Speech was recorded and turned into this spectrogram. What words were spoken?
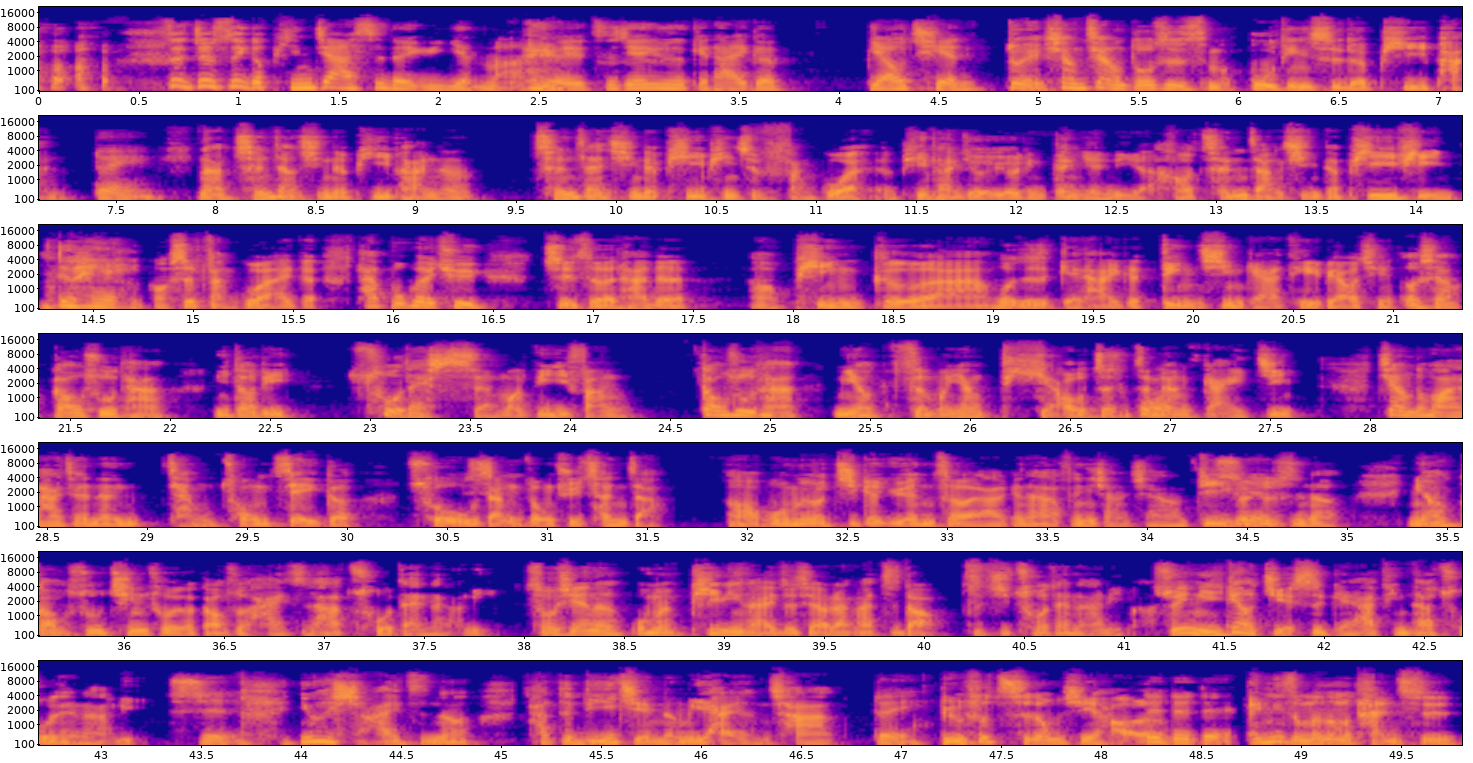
这就是一个评价式的语言嘛，欸、对，直接就是给他一个标签。对，像这样都是什么固定式的批判。对，那成长型的批判呢？成长型的批评是反过来的，批判就有点更严厉了。好，成长型的批评，对，哦，是反过来的，他不会去指责他的。好，品格啊，或者是给他一个定性，给他贴标签，而是要告诉他你到底错在什么地方，告诉他你要怎么样调整，怎么样改进，这样的话他才能从从这个错误当中去成长。哦，我们有几个原则来跟大家分享一下。第一个就是呢，是你要告诉清楚的告诉孩子他错在哪里。首先呢，我们批评孩子是要让他知道自己错在哪里嘛，所以你一定要解释给他听他错在哪里。是因为小孩子呢，他的理解能力还很差。对，比如说吃东西好了，对对对，哎，你怎么那么贪吃？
